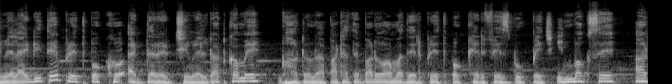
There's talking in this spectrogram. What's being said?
ইমেল আইডিতে Pretpaksha at the rate Gmail dot কমে ঘটনা পাঠাতে পারো আমাদের প্রেতপক্ষের ফেসবুক পেজ ইনবক্সে আর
